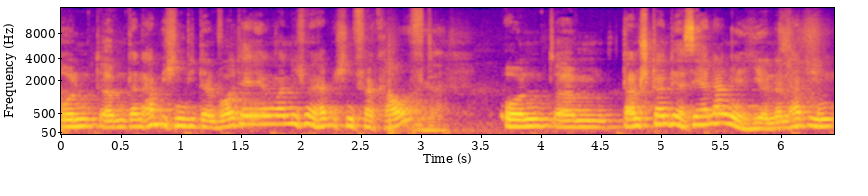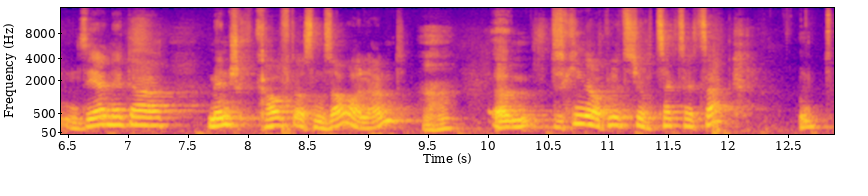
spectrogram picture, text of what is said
Und ähm, dann habe ich ihn wieder, dann wollte er irgendwann nicht mehr, habe ich ihn verkauft. Und ähm, dann stand er sehr lange hier. Und dann hat ihn ein sehr netter Mensch gekauft aus dem Sauerland. Ähm, das ging dann auch plötzlich auch zack, zack, zack. Und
